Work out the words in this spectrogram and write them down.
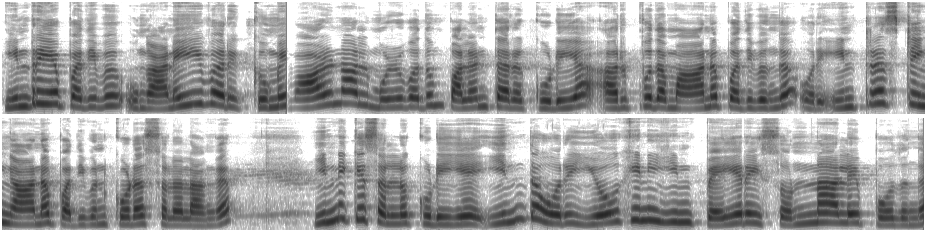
இன்றைய பதிவு உங்கள் அனைவருக்குமே வாழ்நாள் முழுவதும் பலன் தரக்கூடிய அற்புதமான பதிவுங்க. ஒரு இன்ட்ரெஸ்டிங்கான பதிவுன்னு கூட சொல்லலாங்க. இன்னைக்கு சொல்லக்கூடிய இந்த ஒரு யோகினியின் பெயரை சொன்னாலே போதுங்க.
